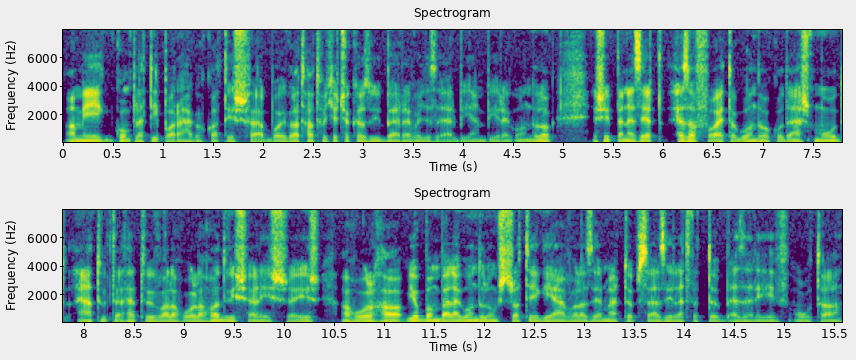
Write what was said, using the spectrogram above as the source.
ami komplett iparágakat is felbolygathat, hogyha csak az Uberre vagy az Airbnb-re gondolok. És éppen ezért ez a fajta gondolkodásmód átültethető valahol a hadviselésre is, ahol ha jobban belegondolunk stratégiával, azért már több száz, illetve több ezer év óta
